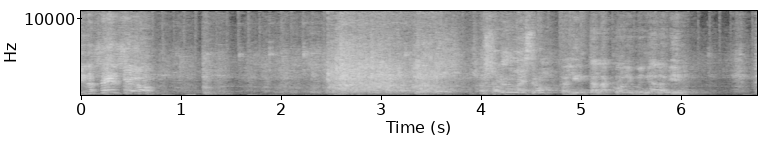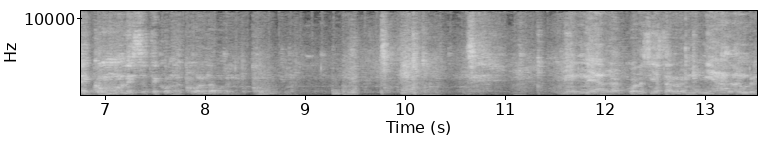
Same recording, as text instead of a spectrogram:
¡Inocencio! ¿A su orden, maestro? Calienta la cola y venía bien. Ay, cómo molesta usted con la cola, hombre. Menea la cola, si ya está remeneada, hombre.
